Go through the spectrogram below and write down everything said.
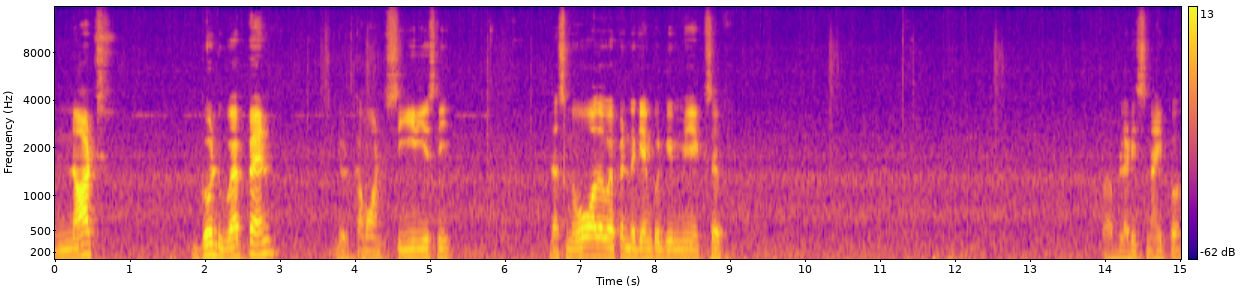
not good weapon. Dude, come on. Seriously. There's no other weapon the game could give me except bloody sniper.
